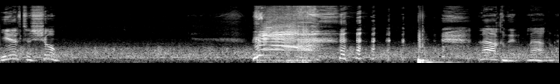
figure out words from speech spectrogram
Yell to shop. لا أقدر لا أقدر.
